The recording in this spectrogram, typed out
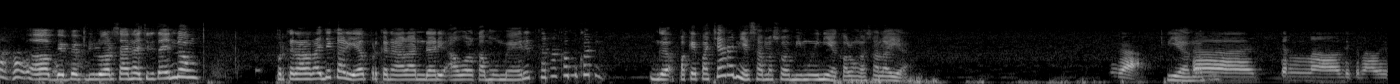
uh, bebek di luar sana ceritain dong perkenalan aja kali ya perkenalan dari awal kamu merit karena kamu kan nggak pakai pacaran ya sama suamimu ini ya kalau nggak salah ya Enggak. Iya, uh, kenal dikenalin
